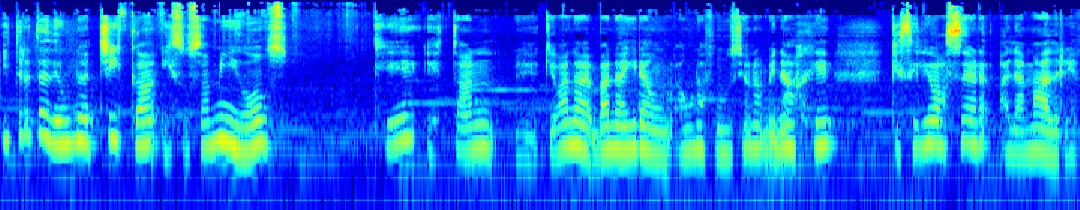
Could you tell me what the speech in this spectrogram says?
y trata de una chica y sus amigos que están eh, que van a, van a ir a, una función homenaje que se le va a hacer a la madre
